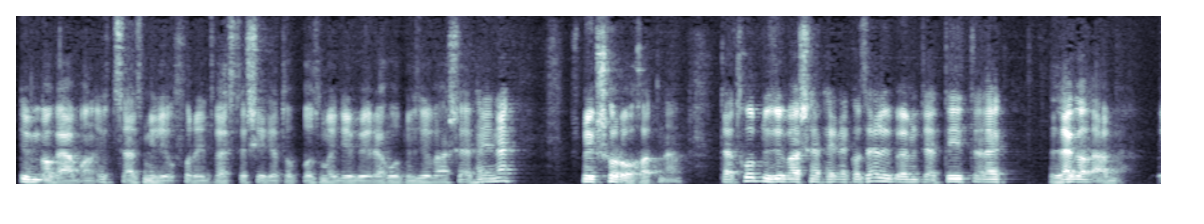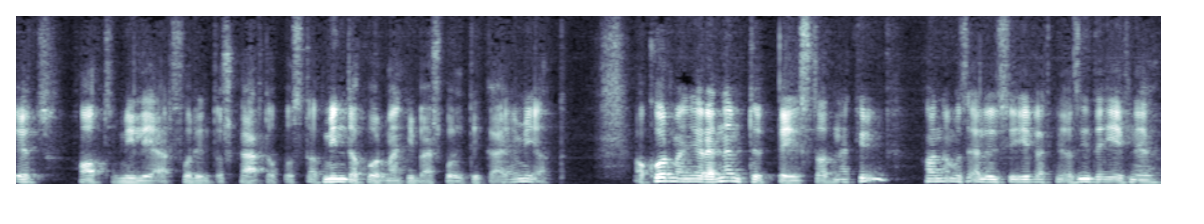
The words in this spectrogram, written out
önmagában 500 millió forint veszteséget okoz majd jövőre Hódműzővásárhelynek, és még sorolhatnám. Tehát Hódműzővásárhelynek az előbb említett tételek legalább 5-6 milliárd forintos kárt okoztak, mind a kormány hibás politikája miatt. A kormány erre nem több pénzt ad nekünk, hanem az előző éveknél, az idei évnél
